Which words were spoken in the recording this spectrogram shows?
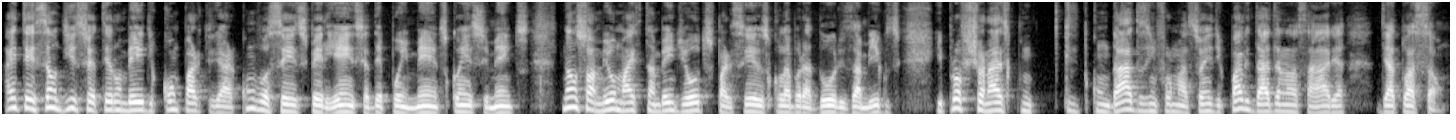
A intenção disso é ter um meio de compartilhar com vocês experiência, depoimentos, conhecimentos, não só meu, mas também de outros parceiros, colaboradores, amigos e profissionais com, com dados e informações de qualidade da nossa área de atuação.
